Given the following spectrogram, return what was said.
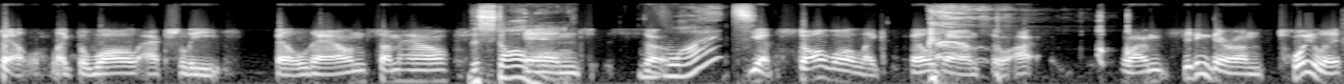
fell, like the wall actually fell down somehow, the stall wall. and so what? yeah, the stall wall like fell down. so I. So I'm sitting there on toilet,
